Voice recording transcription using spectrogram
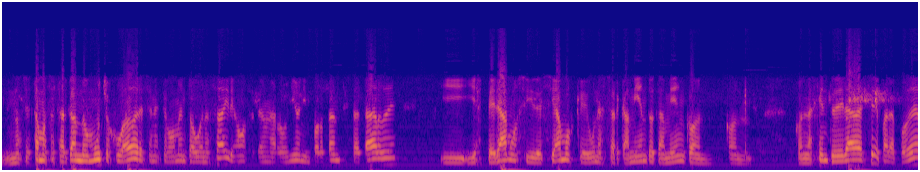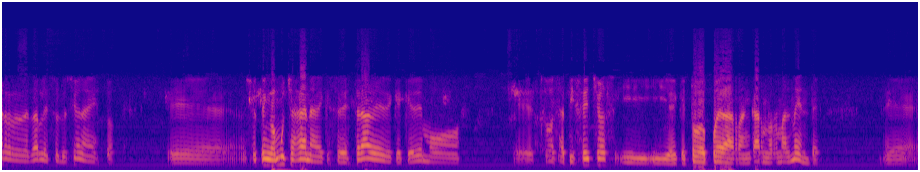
nos estamos acercando muchos jugadores en este momento a Buenos Aires, vamos a tener una reunión importante esta tarde y, y esperamos y deseamos que un acercamiento también con, con, con la gente del ABC para poder darle solución a esto. Eh, yo tengo muchas ganas de que se destrabe, de que quedemos eh, todos satisfechos y, y de que todo pueda arrancar normalmente. Eh,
